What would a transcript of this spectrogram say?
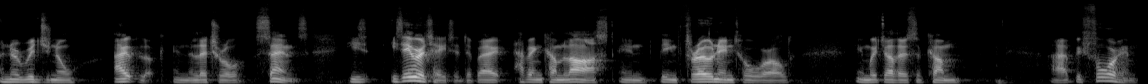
an original outlook in the literal sense. He's, he's irritated about having come last in being thrown into a world in which others have come uh, before him.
